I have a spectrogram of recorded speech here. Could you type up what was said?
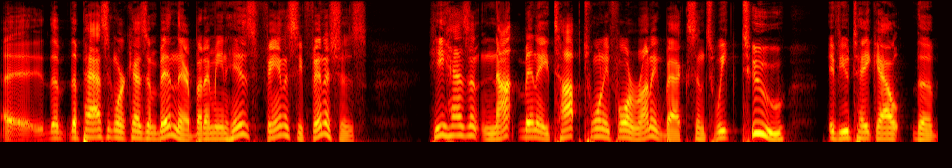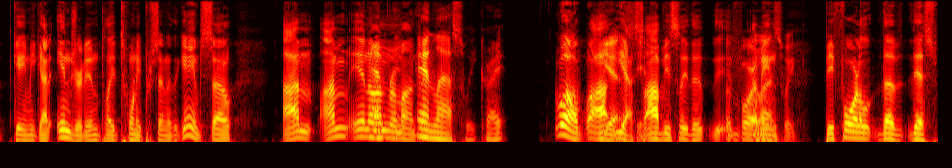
uh, the the passing work hasn't been there, but I mean his fantasy finishes. He hasn't not been a top twenty four running back since week two. If you take out the game he got injured and played twenty percent of the game. So I'm I'm in on and, Rhamondre. and last week, right? Well, uh, yes, Yes, yeah. obviously the, the Before I mean, last week. before the this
